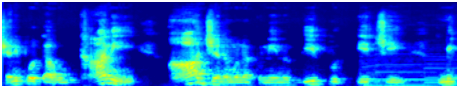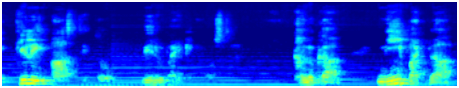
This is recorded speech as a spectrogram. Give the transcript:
చనిపోతావు. కానీ ఆ జనమునకు నేను తీర్పు తీర్చి మిక్కిలి ఆస్తితో వీరు బయటికి కనుక నీ పట్ల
